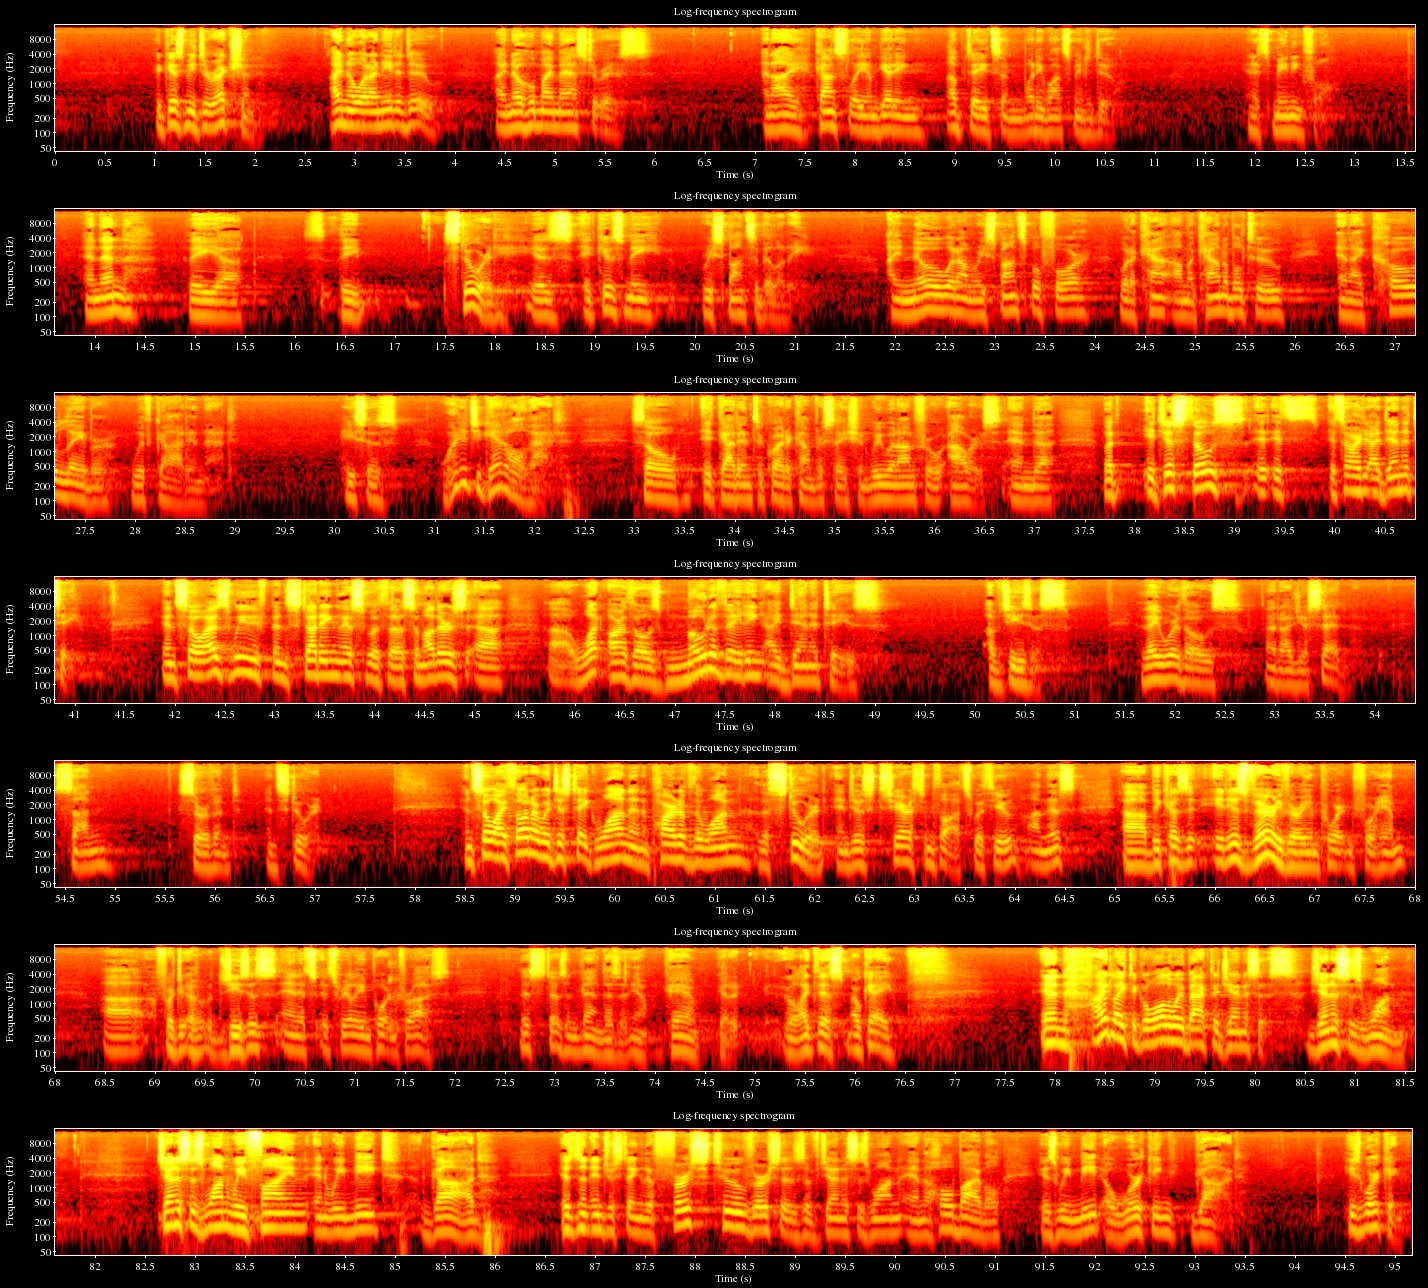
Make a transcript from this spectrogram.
it gives me direction. I know what I need to do, I know who my master is. And I constantly am getting updates on what he wants me to do. And it's meaningful. And then the, uh, the steward is, it gives me responsibility. I know what I'm responsible for, what account I'm accountable to, and I co labor with God in that. He says, Where did you get all that? So it got into quite a conversation. We went on for hours, and uh, but it just those it, it's it's our identity. And so as we've been studying this with uh, some others, uh, uh what are those motivating identities of Jesus? They were those that I just said: son, servant, and steward. And so I thought I would just take one and a part of the one, the steward, and just share some thoughts with you on this uh, because it, it is very, very important for him, uh, for uh, Jesus, and it's, it's really important for us. This doesn't bend, does it? Know, okay, I've got to go like this. Okay. And I'd like to go all the way back to Genesis, Genesis 1. Genesis 1, we find and we meet God isn't it interesting? The first two verses of Genesis 1 and the whole Bible is we meet a working God. He's working.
